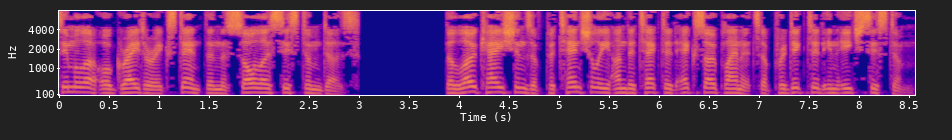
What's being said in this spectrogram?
similar or greater extent than the Solar System does. The locations of potentially undetected exoplanets are predicted in each system.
